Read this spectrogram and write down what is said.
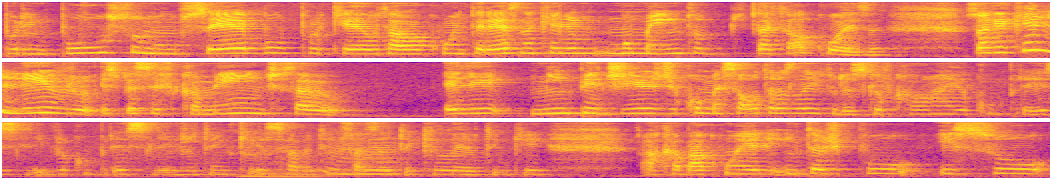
por impulso num sebo, porque eu tava com interesse naquele momento daquela coisa. Só que aquele livro, especificamente, sabe, ele me impedia de começar outras leituras. Que eu ficava, ah, eu comprei esse livro, eu comprei esse livro, eu tenho que, sabe, eu tenho que fazer, eu tenho que ler, eu tenho que acabar com ele. Então, tipo, isso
